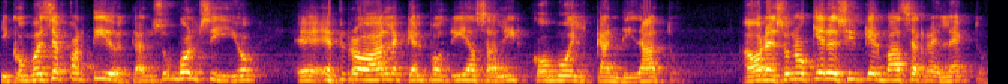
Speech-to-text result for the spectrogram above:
y como ese partido está en su bolsillo, eh, es probable que él podría salir como el candidato. Ahora, eso no quiere decir que él va a ser reelecto,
